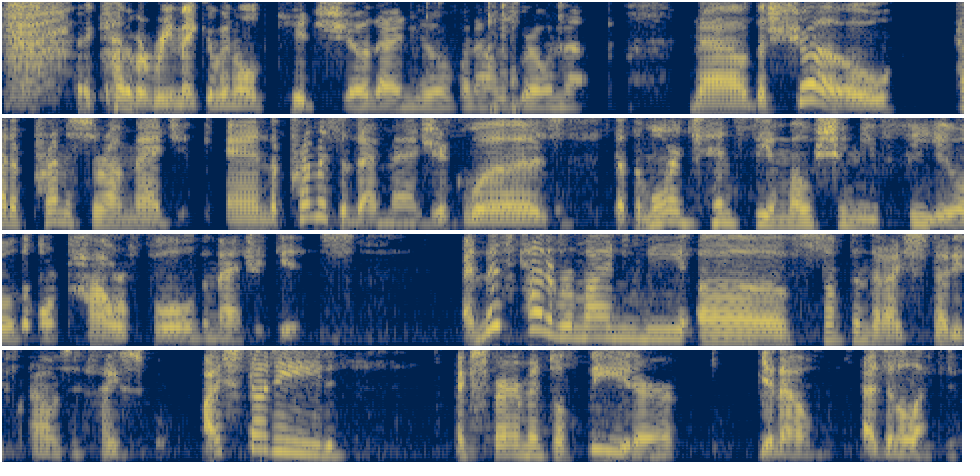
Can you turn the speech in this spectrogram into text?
a kind of a remake of an old kids show that I knew of when I was growing up. Now, the show had a premise around magic, and the premise of that magic was that the more intense the emotion you feel, the more powerful the magic is. And this kind of reminded me of something that I studied when I was in high school. I studied experimental theater, you know, as an elective.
